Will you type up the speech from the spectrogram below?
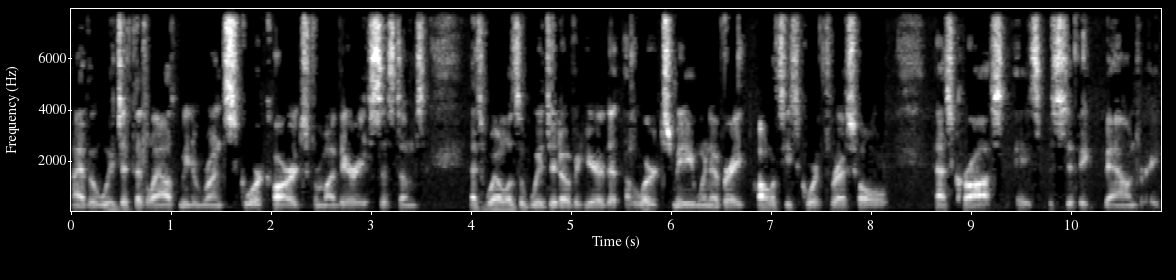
I have a widget that allows me to run scorecards for my various systems as well as a widget over here that alerts me whenever a policy score threshold has crossed a specific boundary.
